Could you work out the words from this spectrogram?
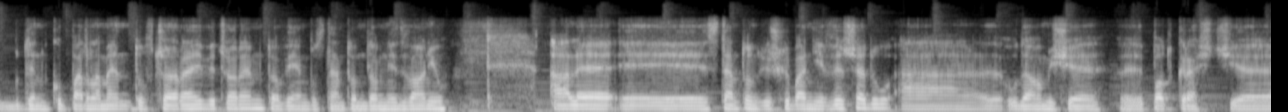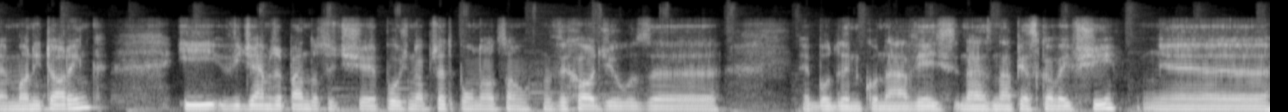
budynku parlamentu wczoraj wieczorem, to wiem, bo stamtąd do mnie dzwonił, ale e, stamtąd już chyba nie wyszedł, a udało mi się e, podkraść e, monitoring i widziałem, że pan dosyć późno przed północą wychodził z budynku na, na, na Piaskowej Wsi e,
